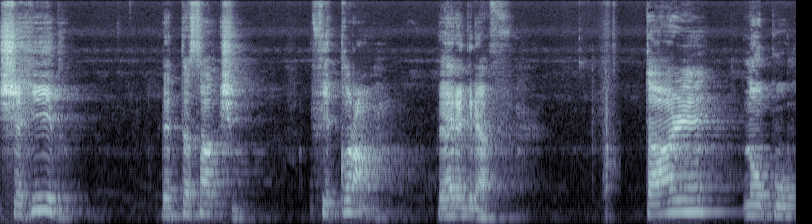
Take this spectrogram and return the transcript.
ഷഹീദ് രക്തസാക്ഷി ഫിക്ര പാരഗ്രാഫ്. താഴെ നോക്കൂ.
